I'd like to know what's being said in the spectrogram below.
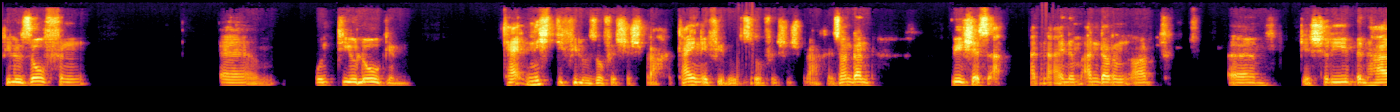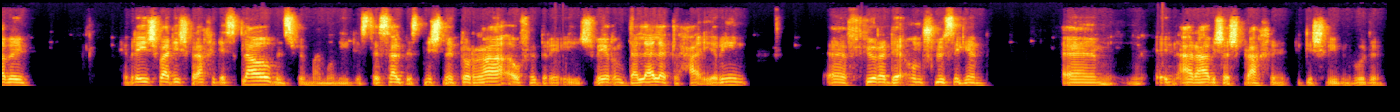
Philosophen ähm, und Theologen nicht die philosophische Sprache, keine philosophische Sprache, sondern wie ich es an einem anderen Ort ähm, geschrieben habe, Hebräisch war die Sprache des Glaubens für Maimonides. Deshalb ist Mishnah Torah auf Hebräisch, während Dalalat al-Ha'irin, äh, Führer der Unschlüssigen, ähm, in arabischer Sprache geschrieben wurde.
